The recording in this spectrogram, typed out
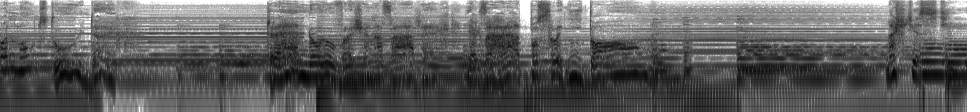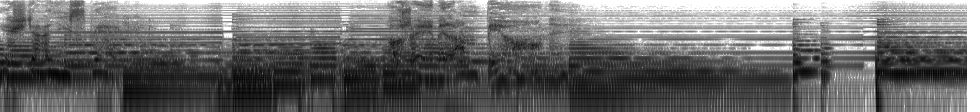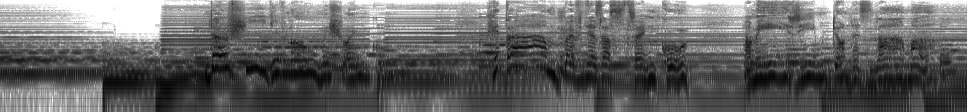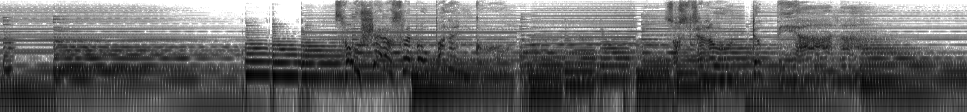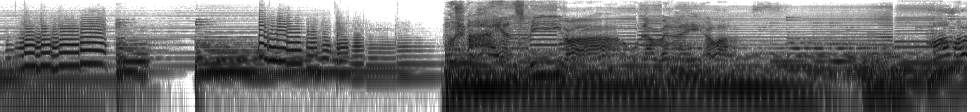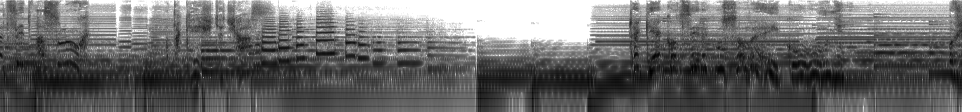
Napadnout tvůj dech. Trénuju v leže na zádech, jak zahrát poslední tón. Naštěstí ještě není spěch. Hořeje mi Chytám pevně za střenku a mířím do neznáma. Svou šeroslepou panenku zostřenou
